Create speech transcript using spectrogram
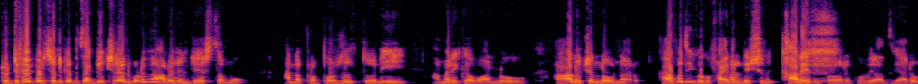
ట్వంటీ ఫైవ్ పర్సెంట్ కంటే తగ్గించడానికి కూడా మేము ఆలోచన చేస్తాము అన్న ప్రపోజల్తోని అమెరికా వాళ్ళు ఆ ఆలోచనలో ఉన్నారు. కాకపోతే ఇంకొక ఫైనల్ డెసిషన్ కాలేదు ఇప్పటివరకు విరాట్ గారు.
